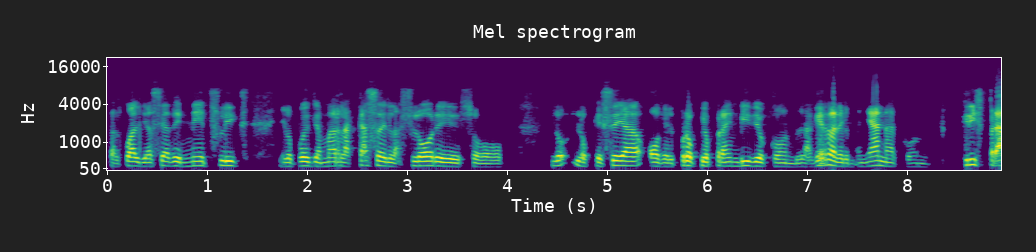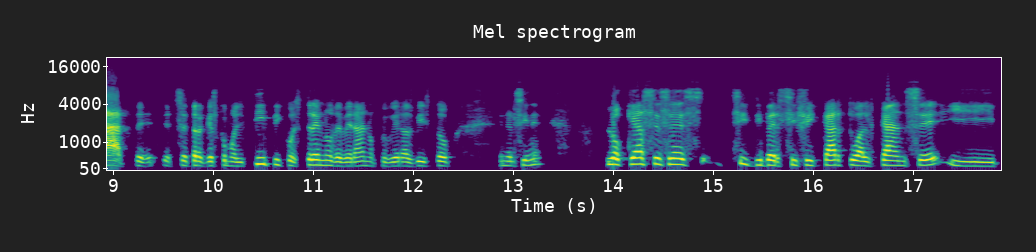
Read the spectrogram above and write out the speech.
tal cual, ya sea de Netflix, y lo puedes llamar La Casa de las Flores o lo, lo que sea, o del propio Prime Video con La Guerra del Mañana, con Chris Pratt, etcétera, que es como el típico estreno de verano que hubieras visto en el cine lo que haces es diversificar tu alcance y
